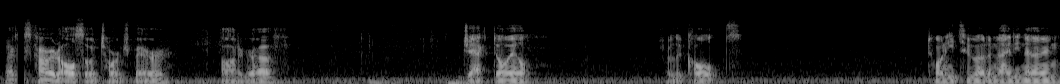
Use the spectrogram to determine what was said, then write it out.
Next card, also a torchbearer. Autograph. Jack Doyle for the Colts. 22 out of 99.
